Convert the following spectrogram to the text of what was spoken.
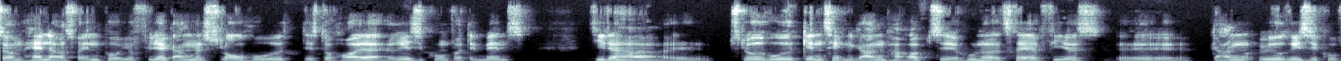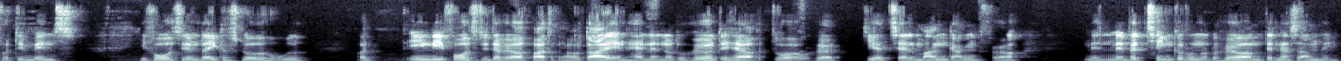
som han også var inde på, jo flere gange man slår hovedet, desto højere er risikoen for demens. De, der har øh, slået hovedet gentagende gange, har op til 183 øh, gange øget risiko for demens i forhold til dem, der ikke har slået hovedet. Og egentlig i forhold til det, der vil jeg også bare drage dig ind, Hanna, når du hører det her, du har jo hørt de her tal mange gange før, men, men hvad tænker du, når du hører om den her sammenhæng?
